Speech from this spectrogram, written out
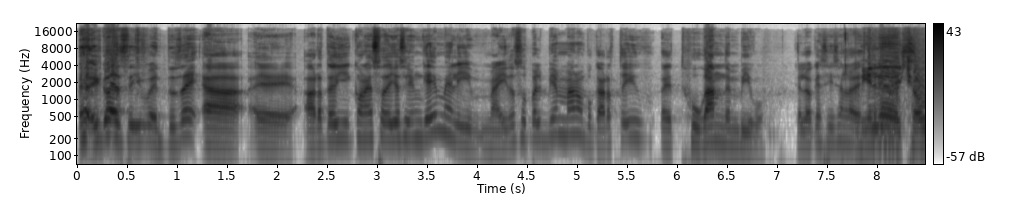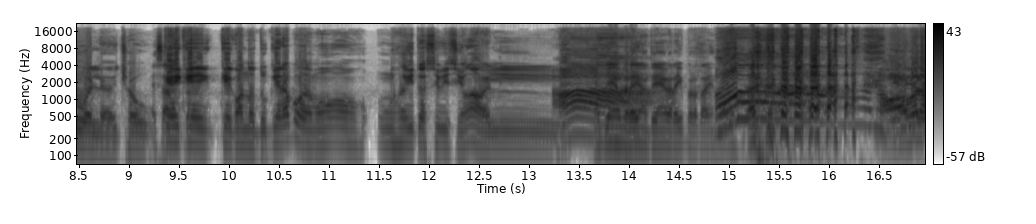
Algo así, pues entonces, ah, eh, ahora estoy con eso de yo soy un gamer y me ha ido súper bien, mano, porque ahora estoy eh, jugando en vivo, que es lo que se dice en los Vi el de show, el de show. Exacto. Que, que, que cuando tú quieras podemos un jueguito de exhibición a ver... No tiene break, no tiene break, pero está bien. No, pero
